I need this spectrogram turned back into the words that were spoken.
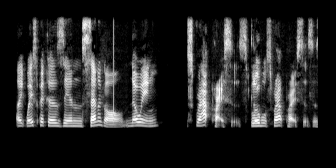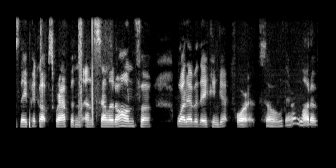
like waste pickers in Senegal knowing scrap prices, global scrap prices, as they pick up scrap and, and sell it on for whatever they can get for it. So there are a lot of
